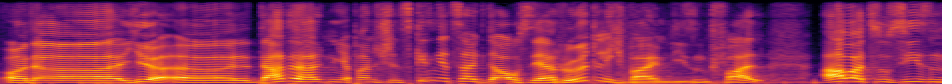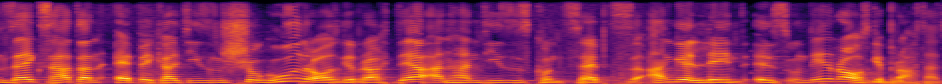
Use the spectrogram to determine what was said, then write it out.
Und äh, hier, äh, da hat er halt einen japanischen Skin gezeigt, der auch sehr rötlich war in diesem Fall. Aber zu Season 6 hat dann Epic halt diesen Shogun rausgebracht, der anhand dieses Konzepts angelehnt ist und den rausgebracht hat.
